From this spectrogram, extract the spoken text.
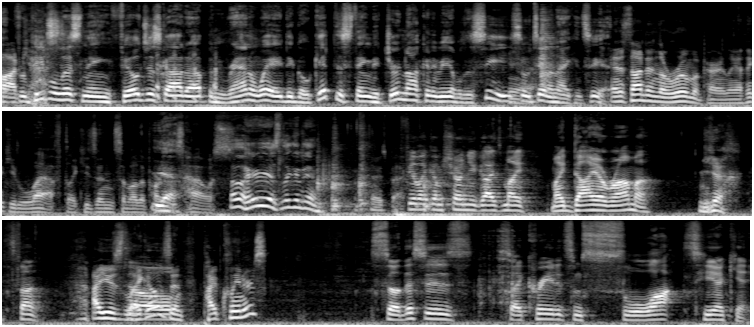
podcast. for people listening, Phil just got up and ran away to go get this thing that you're not going to be able to see, so Tim and I can see it. and it's not in the room apparently. I think he left. Like he's in some other part Yeah. of his house. Oh, here he is. Look at him. There he's back. I feel like I'm showing you guys my my diorama. Yeah, It's fun. I use So- Legos and pipe cleaners. So this is so I created some slots here. I can't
